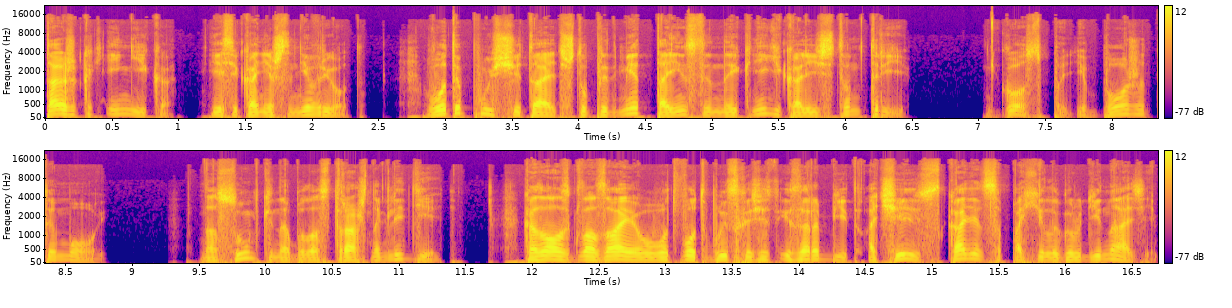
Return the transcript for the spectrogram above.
Так же, как и Ника, если, конечно, не врет. Вот и пусть считает, что предмет таинственной книги количеством три. Господи, боже ты мой! На Сумкина было страшно глядеть. Казалось, глаза его вот-вот выскочат из орбит, а челюсть скатится по хилой груди на землю.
